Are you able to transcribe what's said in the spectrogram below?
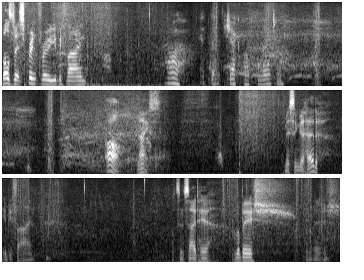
Balls to it, sprint through, you'll be fine. Oh, hit that jackpot for water. Oh, nice. Missing a head. You'll be fine. What's inside here? Rubbish. Rubbish.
